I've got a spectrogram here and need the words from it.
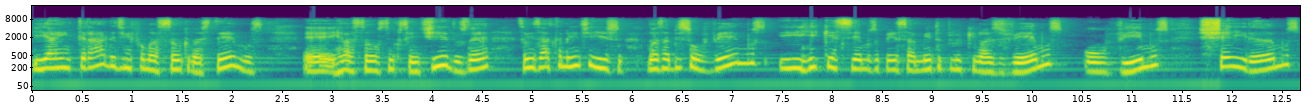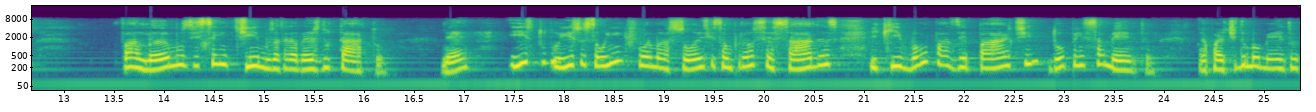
E a entrada de informação que nós temos é, em relação aos cinco sentidos, né? São exatamente isso. Nós absorvemos e enriquecemos o pensamento pelo que nós vemos, ouvimos, cheiramos, falamos e sentimos através do tato, né? Isso, tudo isso são informações que são processadas e que vão fazer parte do pensamento. A partir do momento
